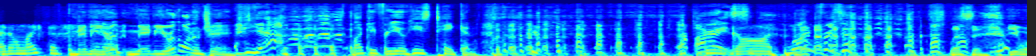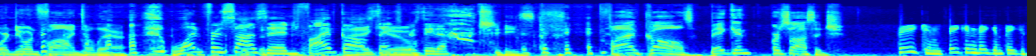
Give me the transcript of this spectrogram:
I don't like this. Maybe you you're maybe you're the one who changed. Yeah. Lucky for you, he's taken. All right. God. One Listen, you were doing fine till there. one for sausage. Five calls. Thank Thanks, you. Christina. Jeez. Five calls: bacon or sausage. Bacon, bacon, bacon, bacon,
